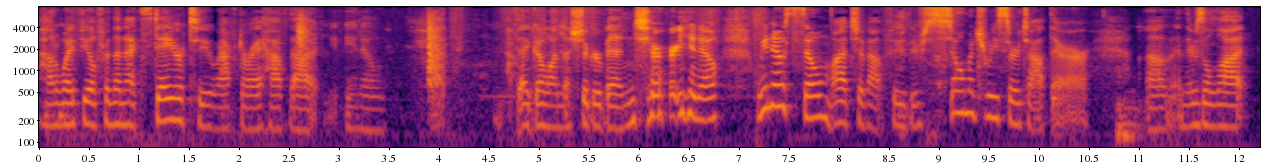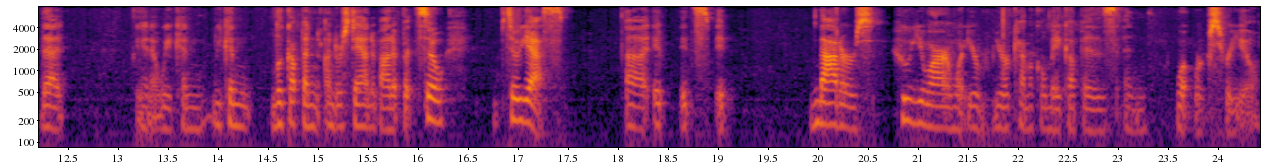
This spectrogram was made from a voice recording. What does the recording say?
How do I feel for the next day or two after I have that, you know, that I go on the sugar binge or, you know, we know so much about food. There's so much research out there. Um, and there's a lot that, you know, we can, we can look up and understand about it. But so, so yes, uh, it, it's, it matters who you are and what your, your chemical makeup is and what works for you.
